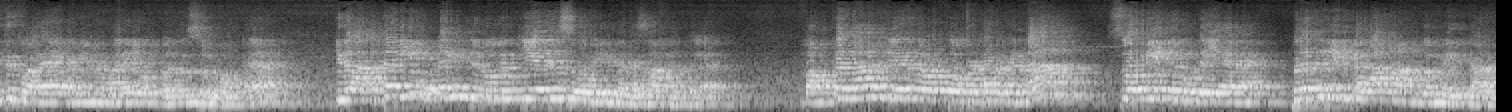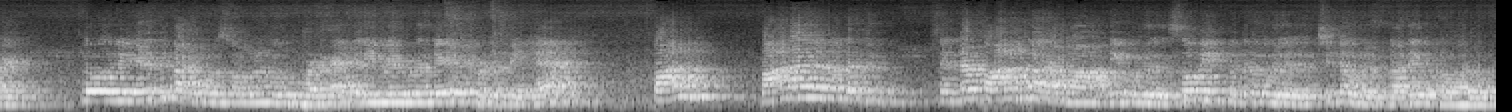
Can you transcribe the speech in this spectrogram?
இதுக்கு வரேன் அப்படின்ற மாதிரி அவங்க பதில் சொல்லுவாங்க. இது அத்தனையும் உடைத்து நொறுக்கியது சோவியத் அரசாங்கத்துல மக்கள் ஒரு கதை ஒன்று வரும்.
